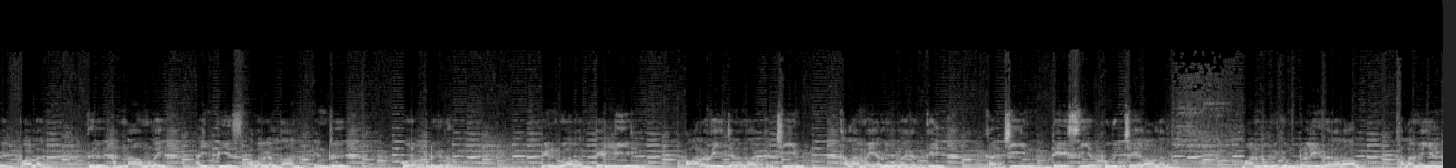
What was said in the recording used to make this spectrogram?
வேட்பாளர் திரு அண்ணாமலை ஐபிஎஸ் அவர்கள்தான் என்று பின்பு அவர் டெல்லியில் பாரதிய ஜனதா கட்சியின் தலைமை அலுவலகத்தில் கட்சியின் தேசிய பொதுச் செயலாளர் மாண்புமிகு முரளிதர ராவ் தலைமையில்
